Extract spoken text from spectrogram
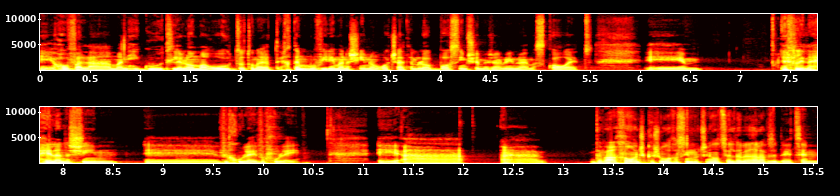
אה, הובלה, מנהיגות ללא מרות, זאת אומרת איך אתם מובילים אנשים למרות שאתם לא בוסים שמשלמים להם משכורת, אה, איך לנהל אנשים אה, וכולי וכולי. אה, הדבר האחרון שקשור לחסינות שאני רוצה לדבר עליו זה בעצם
